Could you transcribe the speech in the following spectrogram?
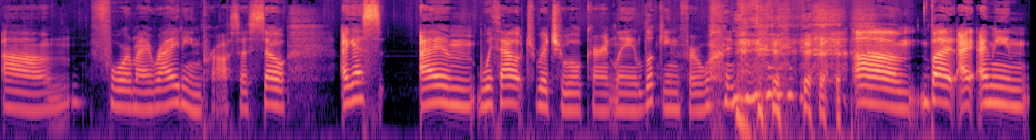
um, for my writing process. So I guess I am without ritual currently looking for one. um, but I, I mean,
